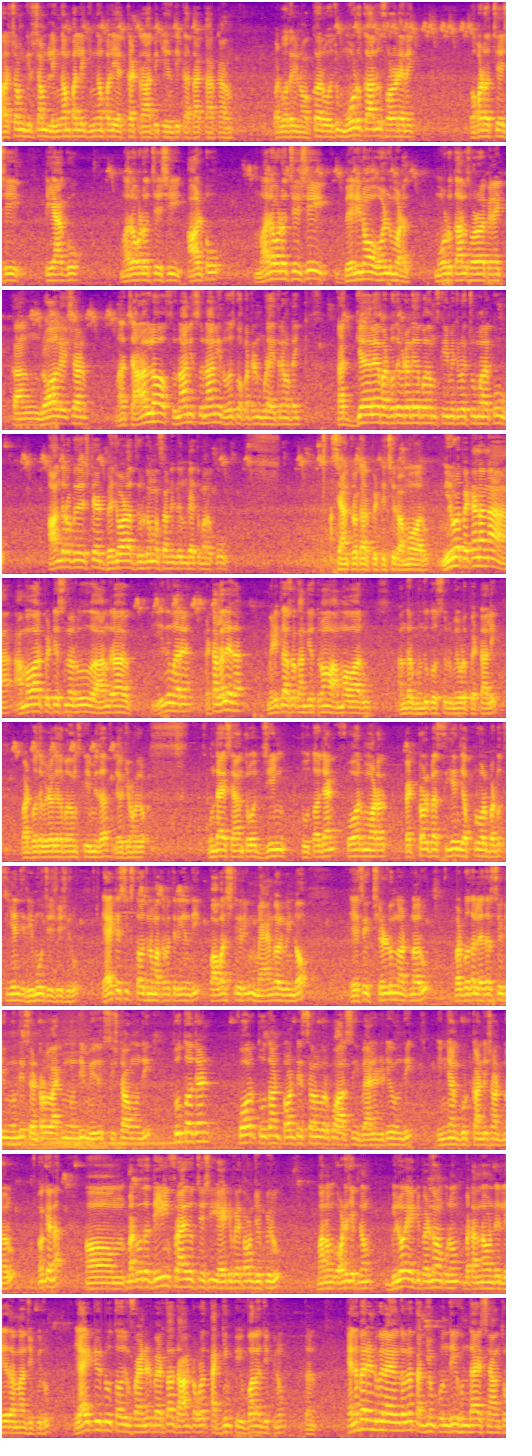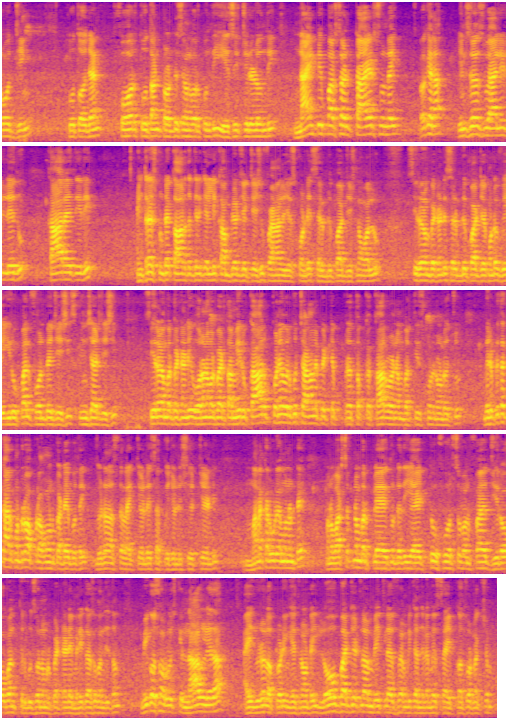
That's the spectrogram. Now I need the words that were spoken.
వర్షం గిర్షం లింగంపల్లి గింగంపల్లి ఎక్కడ ట్రాఫిక్ ఏంది కథ కార్కారం. బట్ పోతే నేను ఒక్క రోజు మూడు కార్లు సోలడైనాయి ఒకటి వచ్చేసి టియాగో మరొకటి వచ్చేసి ఆల్టో మరొకటి వచ్చేసి బెలినో ఓల్డ్ మోడల్. మూడు కార్లు చూడకపోయినాయి కంగ్రాలేషన్ మన ఛానల్లో సునామీ సునామీ రోజుకు ఒకటి రెండు మూడు అయితేనే ఉంటాయి. తగ్గేదలే పడిపోతే వీడియోకి అయితే పోదాం. స్కీమ్ చూడొచ్చు మనకు. ఆంధ్రప్రదేశ్ స్టేట్ బెజవాడ దుర్గమ్మ సన్నిధి నుండి అయితే మనకు శాంత్ర గారు పెట్టించారు అమ్మవారు. మీరు కూడా పెట్టండి అన్న. అమ్మవారు పెట్టిస్తున్నారు. ఆంధ్ర ఏంది మరి? పెట్టాలా లేదా? మిడిల్ క్లాస్ ఒక అందిస్తున్నాం అమ్మవారు. అందరు ముందుకు వస్తున్నారు. మీరు కూడా పెట్టాలి. బట్ పోతే వీడియో కదా పోదాం స్కీమ్ మీద. లేట్ చేయడం Hyundai Santro Xing two thousand four model. Petrol plus CNG approval పడుతుంది సిఎన్జి రిమూవ్ చేసేసారు ఎయిటీ సిక్స్ థౌజండ్ మాత్రమే తిరిగింది. Power steering manual window AC chilled ఉంది అంటున్నారు. బట్ పోతే లెదర్ సీటింగ్ ఉంది సెంట్రల్ లాకింగ్ ఉంది మ్యూజిక్ సిస్టమ్ ఉంది. Two thousand four two thousand twenty seven వరకు ఆర్సీ వ్యాలిడిటీ ఉంది. ఇంజన్ గుడ్ కండిషన్ అంటున్నారు. ఓకేనా బట్ పోతే దీని ప్రైస్ వచ్చేసి ఎయిటీ ఫైవ్ థౌసండ్ చెప్పారు మనం ఒకటే చెప్పినాం. బిలో ఎయిటీ పెడదాం అనుకున్నాం బట్ అన్న ఉంటే లేదన్నా అని చెప్పారు eighty two thousand five hundred పెడతా దాంట్లో కూడా తగ్గింపు ఇవ్వాలని చెప్పినాం. డన్ ఎనభై రెండు వేల ఐదు వందల తగ్గింపు ఉంది. Hyundai Santro Xing two thousand four two thousand twenty seven వరకు ఉంది ఏసీ చిల్లుడు ఉంది. నైంటీ పర్సెంట్ టైర్స్ ఉన్నాయి ఓకేనా? ఇన్సూరెన్స్ వ్యాలిడ్ లేదు. కార్ అయితే ఇది ఇంట్రెస్ట్ ఉంటే కార్ దగ్గరికి వెళ్ళి కంప్లీట్ చెక్ చేసి ఫైనల్ చేసుకోండి. సెల్ఫ్ డిపార్ట్ చేసిన వాళ్ళు సీరియల్ నెంబర్ పెట్టండి సెల్ఫ్ డిపార్ట్ చేయకుండా వెయ్యి రూపాయలు ఫోన్పే చేసి స్క్రీన్ షాట్ చేసి సీరియల్ నెంబర్ పెట్టండి ఓరో నెంబర్ పెడతా. మీరు కార్ కొనే వరకు ఛానల్ పెట్టే ప్రతి ఒక్క కార్ ఓరో నెంబర్ తీసుకుంటూ ఉండొచ్చు. మీరు ఎప్పుడైతే కార్ కొంటారో అప్పుడు అమౌంట్ కట్ అయిపోతాయి. వీడియో నస్తే లైక్ చేయండి సబ్స్క్రైబ్ చేయండి షేర్ చేయండి. మన కరు కూడా ఏమైనా ఉంటే మన వాట్సాప్ నెంబర్ ప్లే అవుతుంటుంది. Eight two four seven five zero one triple seven number పెట్టండి మిడిల్ క్లాస్ అందిద్దాం. మీకోసం రోజుకి నాలుగు లేదా ఐదు వీడియోలు అప్లోడింగ్ అవుతూ ఉంటాయి. లో బడ్జెట్లో మిడిల్ క్లాస్ ఫ్యామిలీకి అందడమే సైప్ కాస్ట్ లక్ష్యం.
